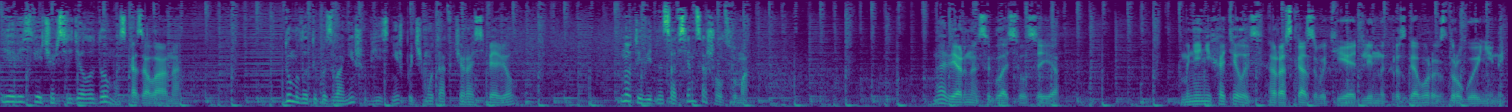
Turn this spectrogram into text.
«Я весь вечер сидела дома», — сказала она. «Думала, ты позвонишь, объяснишь, почему так вчера себя вел. Но ты, видно, совсем сошел с ума». «Наверное», — согласился я. Мне не хотелось рассказывать ей о длинных разговорах с другой Ниной.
